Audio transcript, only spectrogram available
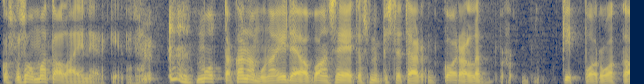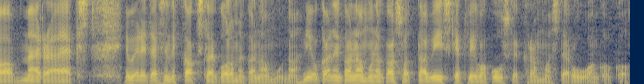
koska se on matala energinen. Mutta kananmunan idea on vaan se, että jos me pistetään koiralle kippoa ruokaa määrää X ja vedetään sinne kaksi tai kolme kananmunaa, niin jokainen kananmuna kasvattaa 50-60 grammaa sitä ruoan koko.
